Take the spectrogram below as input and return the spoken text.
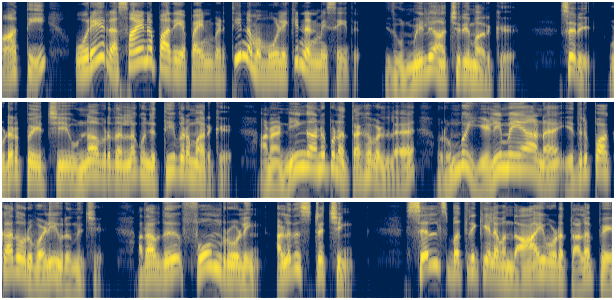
மாத்தி ஒரே ரசாயன பாதையை பயன்படுத்தி நம்ம மூளைக்கு நன்மை செய்யுது. இது உண்மையிலே ஆச்சரியமா இருக்கு. சரி உடற்பயிற்சி உண்ணாவிரதம்லாம் கொஞ்சம் தீவிரமா இருக்கு. ஆனா நீங்க அனுப்புன தகவல்ல ரொம்ப எளிமையான எதிர்பார்க்காத ஒரு வழி இருந்துச்சு. அதாவது ஃபோம் ரோலிங் அல்லது ஸ்ட்ரெச்சிங் செல்ஸ் பத்திரிகையில வந்த ஆய்வோட தலைப்பே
